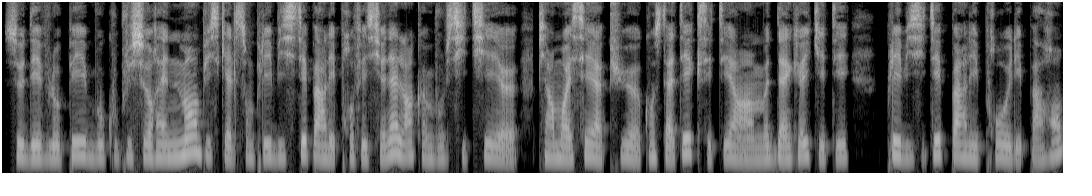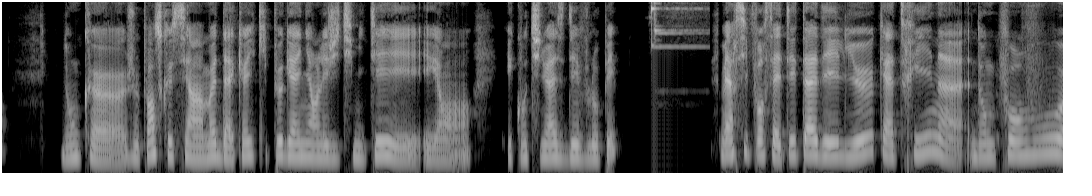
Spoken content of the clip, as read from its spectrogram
se développer beaucoup plus sereinement, puisqu'elles sont plébiscitées par les professionnels. Hein, comme vous le citiez, Pierre Moisset a pu constater que c'était un mode d'accueil qui était plébiscité par les pros et les parents. Donc, je pense que c'est un mode d'accueil qui peut gagner en légitimité et, et continuer à se développer. Merci pour cet état des lieux, Catherine. Donc pour vous,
